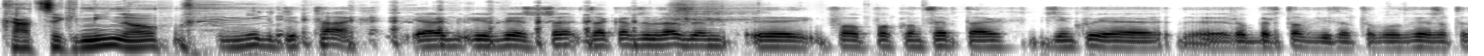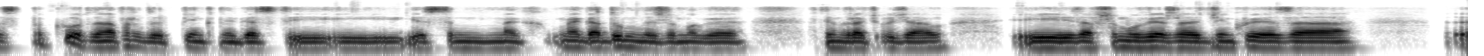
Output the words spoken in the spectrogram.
Kacyk minął. nigdy, tak, ja wiesz, za każdym razem y, po, po koncertach dziękuję y, Robertowi za to, bo wiesz, że to jest, no kurde, naprawdę piękny gest i, i jestem me, mega dumny, że mogę w tym brać udział. I zawsze mówię, że dziękuję za, y,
